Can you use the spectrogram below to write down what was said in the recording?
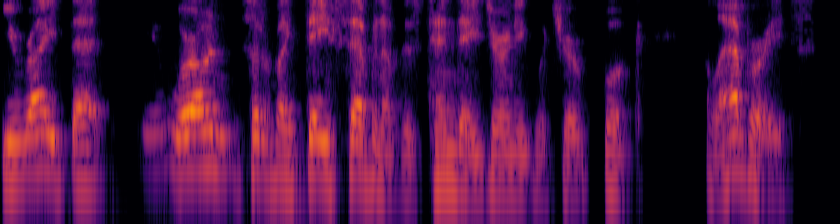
You're right that we're on sort of like day seven of this 10 day journey, which your book elaborates.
